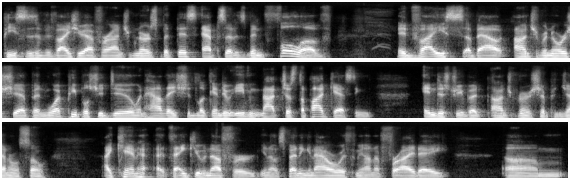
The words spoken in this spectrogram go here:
pieces of advice you have for entrepreneurs? But this episode has been full of advice about entrepreneurship and what people should do and how they should look into it, even not just the podcasting industry, but entrepreneurship in general. So I can't thank you enough for, you know, spending an hour with me on a Friday. Um,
